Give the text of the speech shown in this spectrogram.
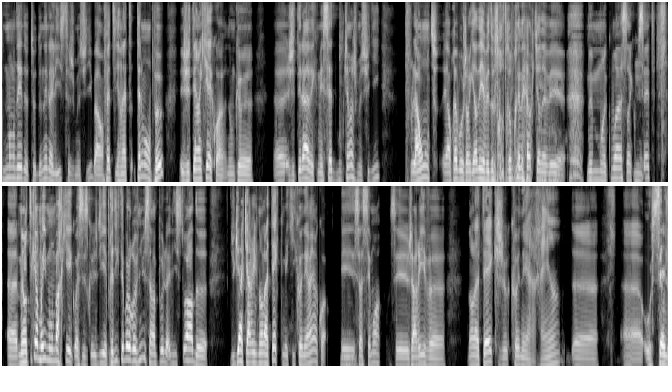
demandé de te donner la liste, je me suis dit bah en fait il y en a tellement peu et j'étais inquiet quoi. Donc euh, j'étais là avec mes sept bouquins, je me suis dit pff, la honte. Et après bon j'ai regardé, il y avait d'autres entrepreneurs qui en avaient euh, même moins que moi, cinq ou Mmh. sept. Euh, mais en tout cas, moi, ils m'ont marqué, quoi. C'est ce que je dis. Et Predictable Revenu, c'est un peu l'histoire de du gars qui arrive dans la tech, mais qui connaît rien, quoi. Et Mmh. ça, c'est moi. C'est, j'arrive dans la tech, je connais rien de, euh, au sales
